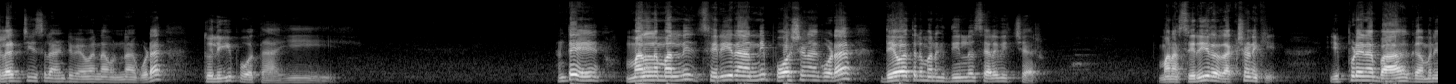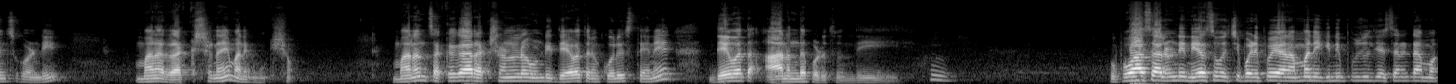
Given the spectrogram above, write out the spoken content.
ఎలర్జీస్ లాంటివి ఏమైనా ఉన్నా కూడా తొలగిపోతాయి. అంటే మనల్ని మనల్ని శరీరాన్ని పోషణ కూడా దేవతలు మనకి దీనిలో సెలవిచ్చారు. మన శరీర రక్షణకి. ఎప్పుడైనా బాగా గమనించుకోండి మన రక్షణే మనకి ముఖ్యం. మనం చక్కగా రక్షణలో ఉండి దేవతను కొలిస్తేనే దేవత ఆనందపడుతుంది. ఉపవాసాలుండి నీరసం వచ్చి పడిపోయాను అమ్మ నీకు ఇన్ని పూజలు చేశానంటే అమ్మ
